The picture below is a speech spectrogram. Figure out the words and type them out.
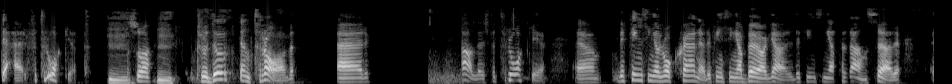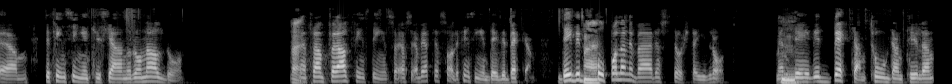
det är för tråkigt. Mm. Så Mm. produkten trav är alldeles för tråkig. Eh, det finns inga rockstjärnor, det finns inga bögar, det finns inga transer. Eh, det finns ingen Cristiano Ronaldo. Nej. Men framförallt finns det ingen, så, jag vet jag sa, det finns ingen David Beckham. David, Nej. fotbollen är världens största idrott. Men Mm. David Beckham tog den till en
